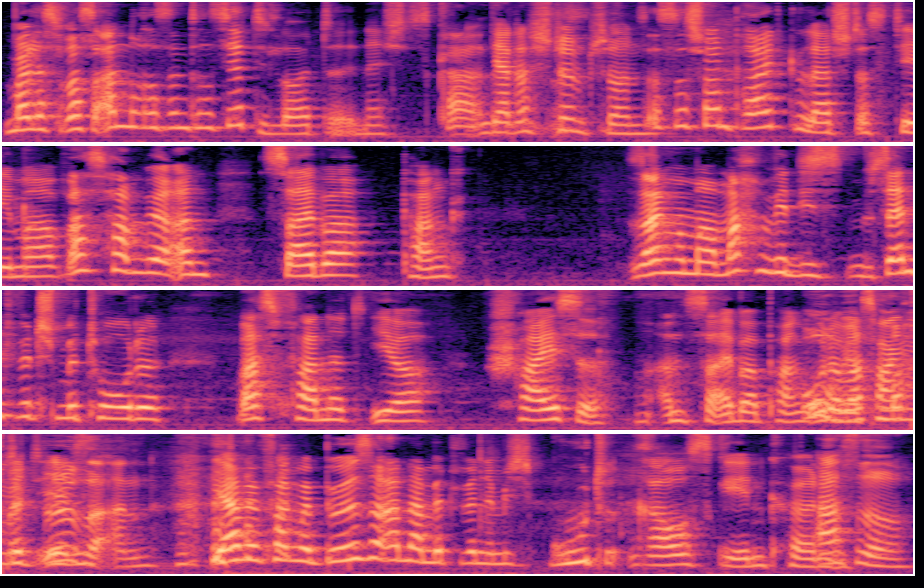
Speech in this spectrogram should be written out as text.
Weil das was anderes interessiert die Leute nicht. Das kann, ja, das stimmt das, schon. Das ist schon breit gelatscht, das Thema. Was haben wir an Cyberpunk? Sagen wir mal, machen wir die Sandwich-Methode. Was fandet ihr scheiße an Cyberpunk? Oh, Oder wir was fangen mit böse ihr? an. Ja, wir fangen mit böse an, damit wir nämlich gut rausgehen können. Ach so.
